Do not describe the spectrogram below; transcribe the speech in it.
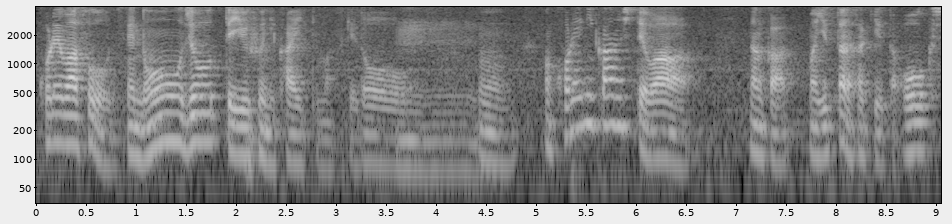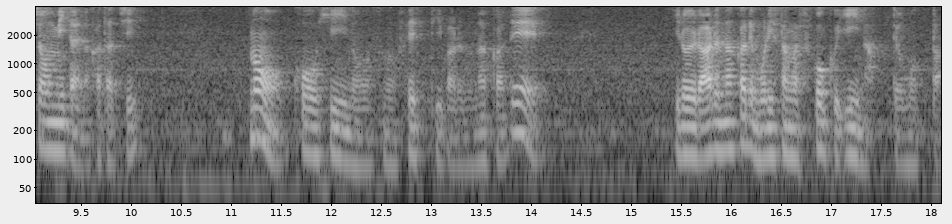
これはそうですね。農場っていうふうに書いてますけど、うん。うん。まあ、これに関してはなんか、まあ、言ったらさっき言ったオークションみたいな形のコーヒーのそのフェスティバルの中でいろいろある中で森さんがすごくいいなって思った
